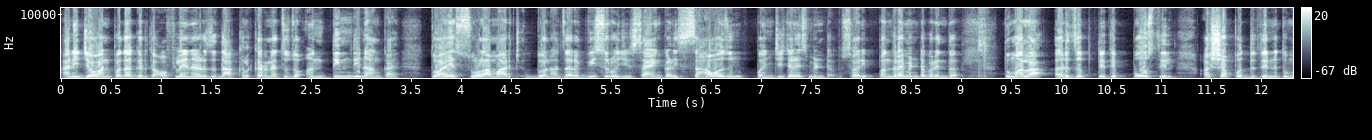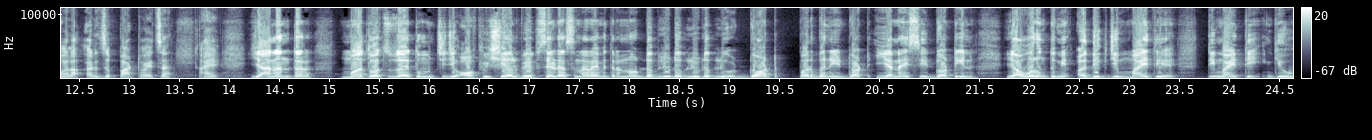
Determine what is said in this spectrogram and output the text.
आणि जवान पदाकरिता ऑफलाईन अर्ज दाखल करण्याचा जो अंतिम दिनांक आहे तो आहे सोळा मार्च दोन हजार वीस रोजी सायंकाळी सहा वाजून पंचेचाळीस मिनटं सॉरी पंधरा मिनटापर्यंत तुम्हाला अर्ज तेथे पोहोचतील. अशा पद्धतीने तुम्हाला अर्ज पाठवायचा आहे. यानंतर महत्त्वाचं जो आहे तुमची जी ऑफिशियल वेबसाईट असणार आहे मित्रांनो W W W dot Parbhani dot N I C dot in यावरून तुम्ही अधिक जी माहिती आहे ती माहिती घेऊ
